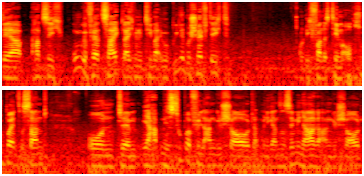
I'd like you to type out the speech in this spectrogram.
der hat sich ungefähr zeitgleich mit dem Thema Immobilien beschäftigt. Und ich fand das Thema auch super interessant. Und ähm, ja, habe mir super viel angeschaut, habe mir die ganzen Seminare angeschaut.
